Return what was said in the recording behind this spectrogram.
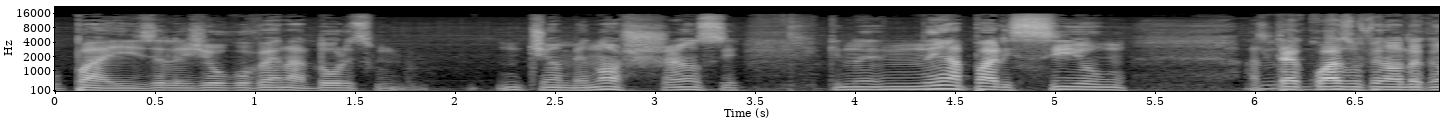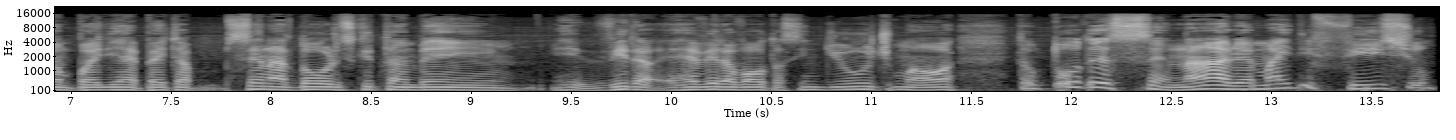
o país, elegeu governadores não tinha a menor chance que nem apareciam até uhum. quase o final da campanha, de repente, senadores que também revira, revira volta assim de última hora. Então todo esse cenário é mais difícil.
